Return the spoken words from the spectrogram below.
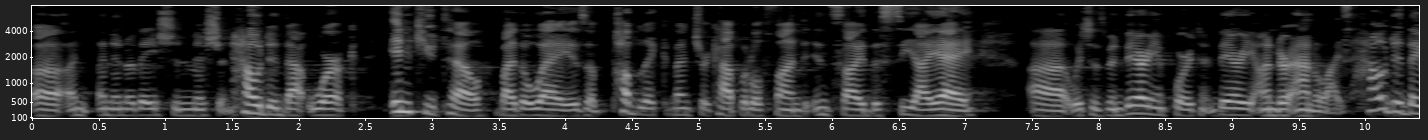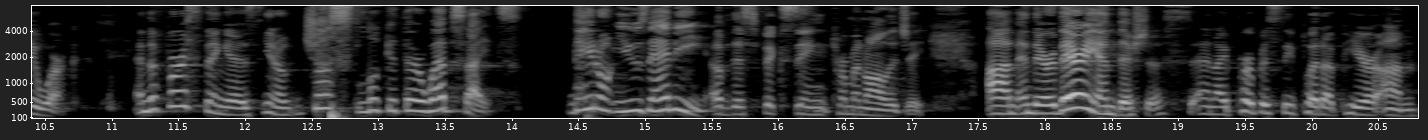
uh, an, an, innovation mission? How did that work? In-Q-Tel, by the way, is a public venture capital fund inside the CIA, uh, which has been very important, very underanalyzed. How did they work? And the first thing is, you know, just look at their websites. They don't use any of this fixing terminology. Um, and they're very ambitious, and I purposely put up here um,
